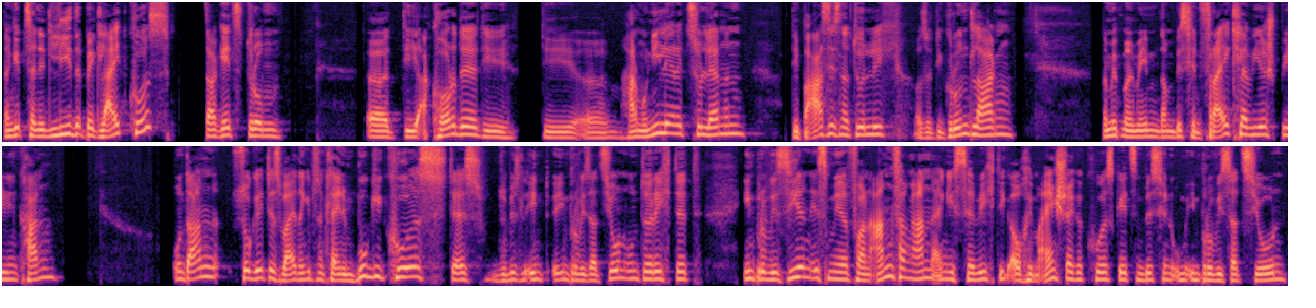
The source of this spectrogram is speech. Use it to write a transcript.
Dann gibt es einen Liederbegleitkurs, da geht es darum, äh, die Akkorde, die die äh, Harmonielehre zu lernen, die Basis natürlich, also die Grundlagen, damit man eben dann ein bisschen Freiklavier spielen kann. Und dann, so geht es weiter, dann gibt es einen kleinen Boogie-Kurs, der ist so ein bisschen Improvisation unterrichtet. Improvisieren ist mir von Anfang an eigentlich sehr wichtig. Auch im Einsteigerkurs geht es ein bisschen um Improvisation,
